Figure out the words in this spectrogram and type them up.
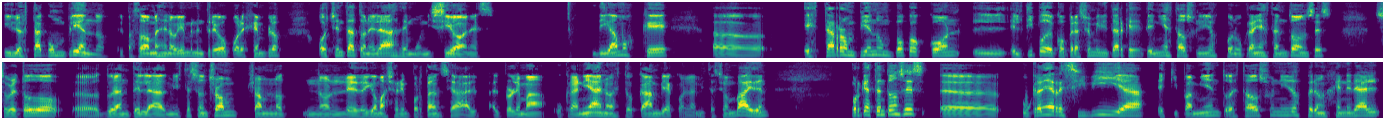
y lo está cumpliendo. El pasado mes de noviembre entregó, por ejemplo, 80 toneladas de municiones. Digamos que uh, está rompiendo un poco con el, tipo de cooperación militar que tenía Estados Unidos con Ucrania hasta entonces, sobre todo eh, durante la administración Trump. Trump no, le dio mayor importancia al, problema ucraniano, esto cambia con la administración Biden, porque hasta entonces eh, Ucrania recibía equipamiento de Estados Unidos, pero en general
